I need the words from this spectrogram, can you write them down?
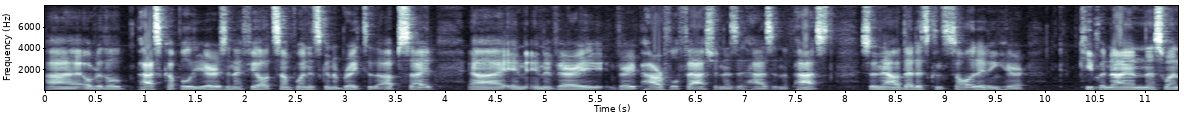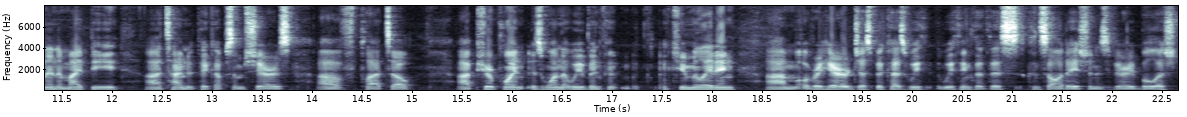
uh, over the past couple of years, and I feel at some point it's going to break to the upside uh, in, in a very, very powerful fashion as it has in the past. So now that it's consolidating here, keep an eye on this one, and it might be uh, time to pick up some shares of Plateau. Uh, PurePoint is one that we've been accumulating um, over here just because we, we think that this consolidation is very bullish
